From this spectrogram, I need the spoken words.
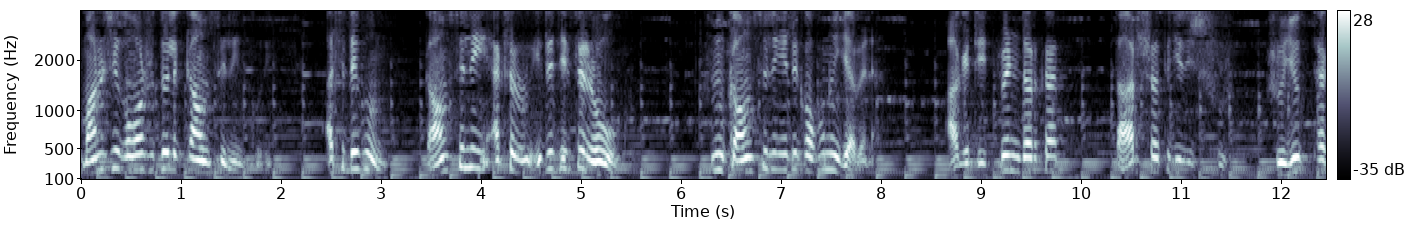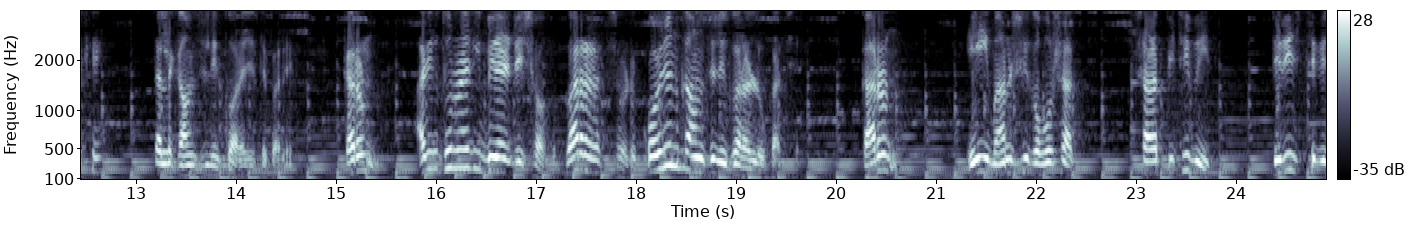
মানসিক অবসাদ হলে কাউন্সিলিং করি। আচ্ছা দেখুন কাউন্সিলিং একটা এটা যে একটা রোগ, শুধু কাউন্সিলিং এটা কখনোই যাবে না। আগে ট্রিটমেন্ট দরকার, তার সাথে যদি সুযোগ থাকে, তাহলে কাউন্সিলিং করা যেতে পারে। কারণ আজকে ধরুন আজকে বিরাটি শহর বারাসাত শহরে কজন কাউন্সিলিং করার লোক আছে? কারণ, এই মানসিক অবসাদ সারা পৃথিবীর তিরিশ থেকে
